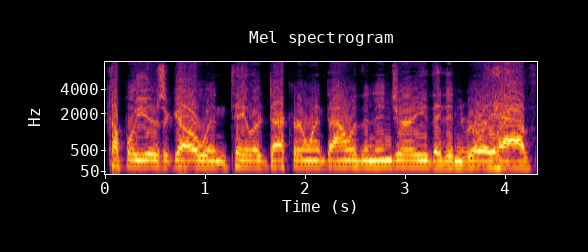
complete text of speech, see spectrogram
couple years ago when Taylor Decker went down with an injury. They didn't really have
